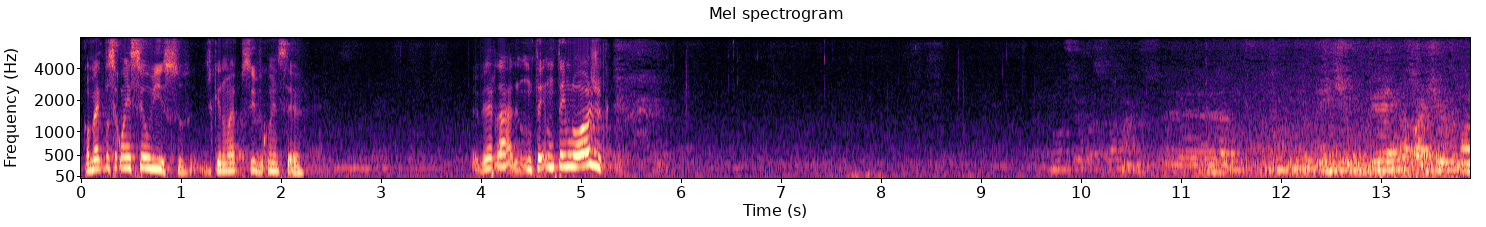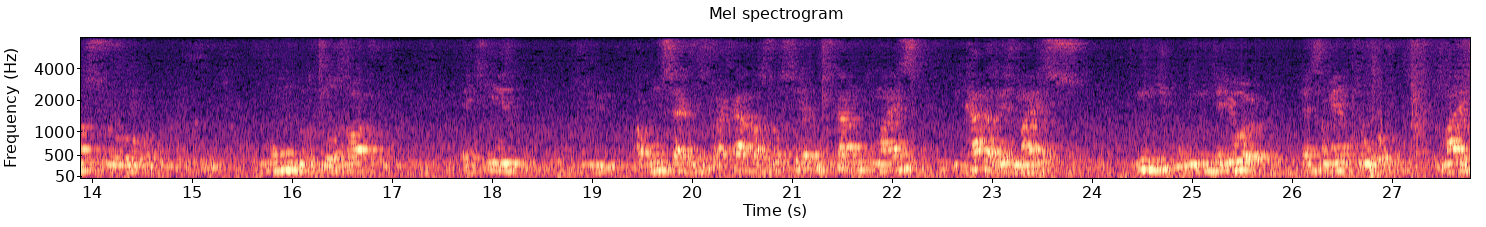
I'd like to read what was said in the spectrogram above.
como é que você conheceu isso? De que não é possível conhecer? É verdade, não tem, não tem lógica. Uma observação, Marcos. É, a gente vê a partir do nosso mundo filosófico é que de alguns séculos para cá passou-se a buscar muito mais e cada vez mais íntimo, no interior, pensamento mais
